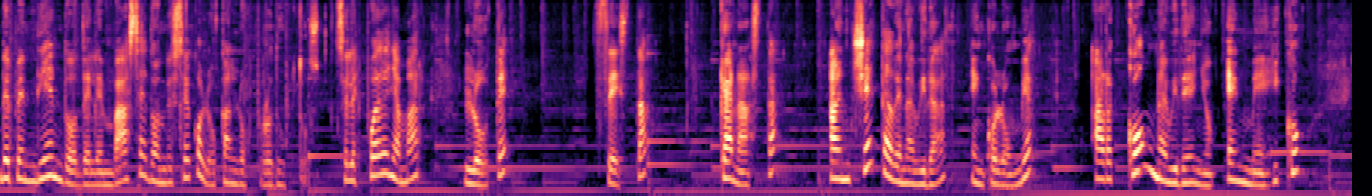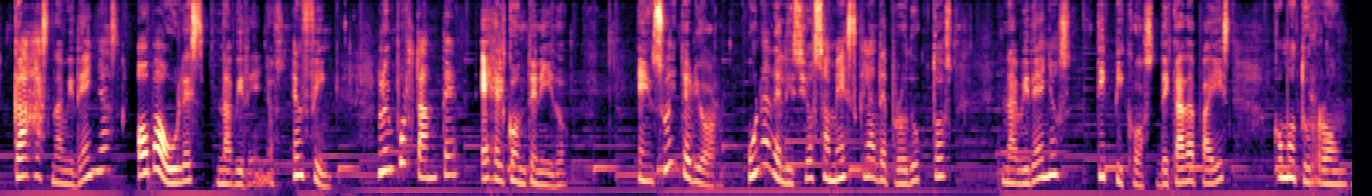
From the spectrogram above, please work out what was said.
dependiendo del envase donde se colocan los productos. Se les puede llamar lote, cesta, canasta, ancheta de Navidad en Colombia, arcón navideño en México, cajas navideñas o baúles navideños. En fin, lo importante es el contenido. En su interior, una deliciosa mezcla de productos navideños típicos de cada país como turrón,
